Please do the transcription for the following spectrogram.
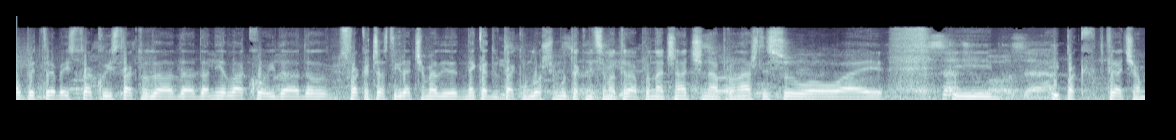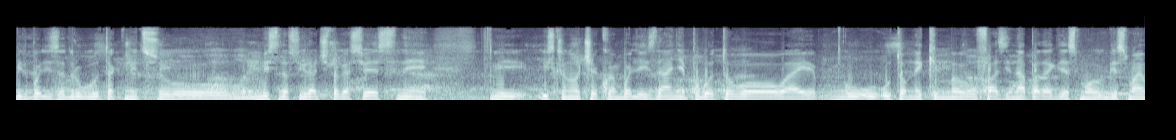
Opet treba isto tako istaknuti da, da, da nije lako i da, da svaka čast igračima, ali nekad u takvim lošim utakmicama treba pronaći načina, pronašli su ovaj, i ipak treba ćemo biti bolji za drugu utakmicu. Mislim da su igrači toga svjesni i iskreno očekujem bolje izdanje, pogotovo ovaj, u, u tom nekim u fazi napada gdje smo, gdje smo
